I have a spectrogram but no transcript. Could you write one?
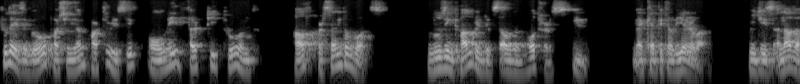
two days ago, Pashinyan party received only 32.5% of votes, losing hundreds of thousands voters in the capital Yerevan, which is another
